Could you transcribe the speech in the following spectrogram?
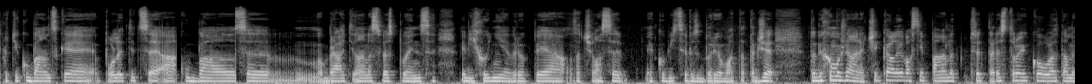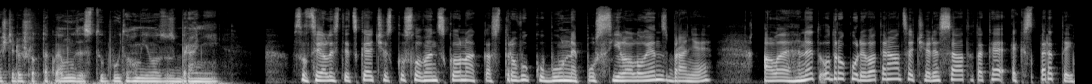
protikubánské politice a Kuba se obrátila na své spojence ve východní Evropě a začala se jako více vyzbrojovat. Takže to bychom možná nečekali vlastně pár let před perestrojkou, ale tam ještě došlo k takovému zestupu toho vývozu zbraní. Socialistické Československo na Kastrovu Kubu neposílalo jen zbraně, ale hned od roku 1960 také experty,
